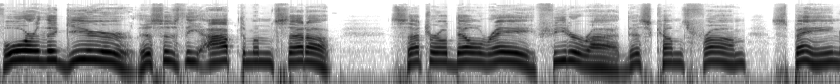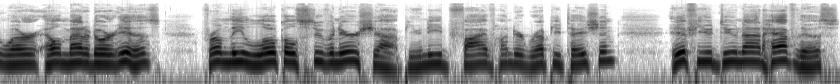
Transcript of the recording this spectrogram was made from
For the gear, this is the optimum setup. Cetro del Rey feeder rod. This comes from Spain, where El Matador is, from the local souvenir shop. You need 500 reputation. If you do not have this,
